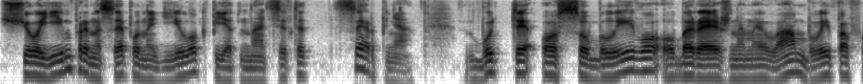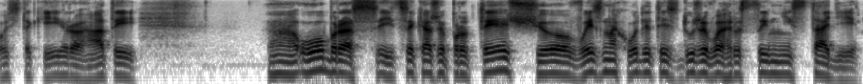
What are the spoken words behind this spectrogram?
що їм принесе понеділок, 15 серпня. Будьте особливо обережними. Вам випав ось такий рогатий образ, і це каже про те, що ви знаходитесь дуже в агресивній стадії.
